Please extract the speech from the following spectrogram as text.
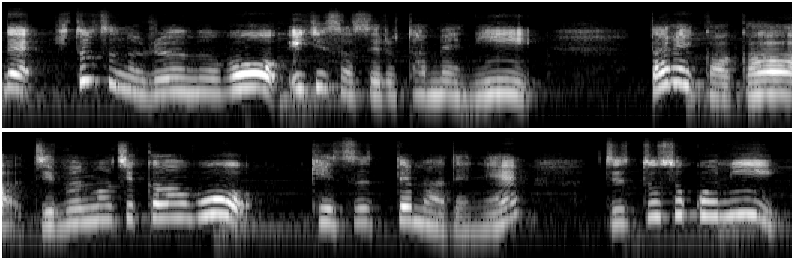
で一つのルームを維持させるために誰かが自分の時間を削ってまでねずっとそこに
